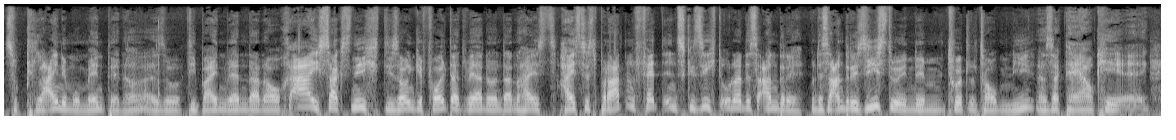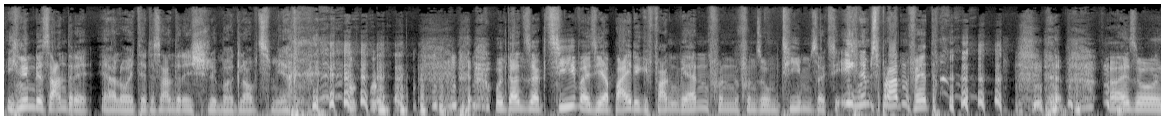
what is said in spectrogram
so kleine Momente. Ne? Also die beiden werden dann auch, ah, ich sag's nicht, die sollen gefoltert werden und dann heißt, heißt es Bratenfett ins Gesicht oder das andere? Und das andere siehst du in dem Turteltauben nie. Dann sagt er, ja, okay, äh, ich nehme das andere. Ja, Leute, das andere ist schlimmer, glaubt's mir. und dann sagt sie, weil sie ja beide gefangen werden von, von so einem Team, sagt sie, ich nehm's Bratenfett. also,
